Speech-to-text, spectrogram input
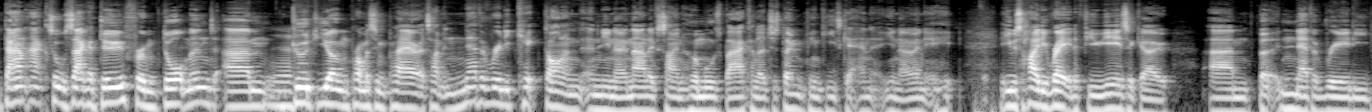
Dan Axel Zagadou from Dortmund, um, good young promising player at a time, and never really kicked on. And, and you know now they've signed Hummels back, and I just don't think he's getting it. You know, and he he was highly rated a few years ago, um, but never really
